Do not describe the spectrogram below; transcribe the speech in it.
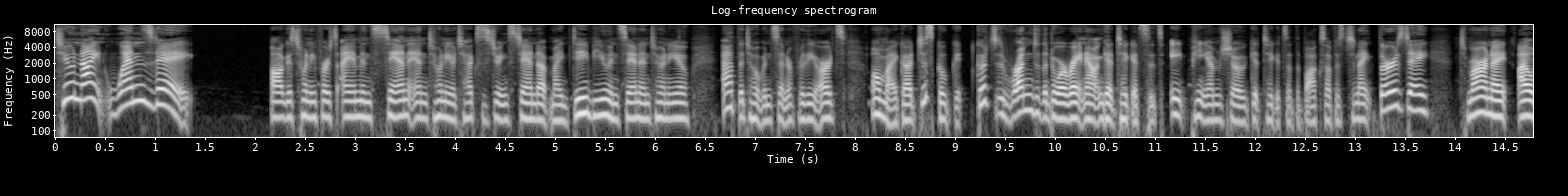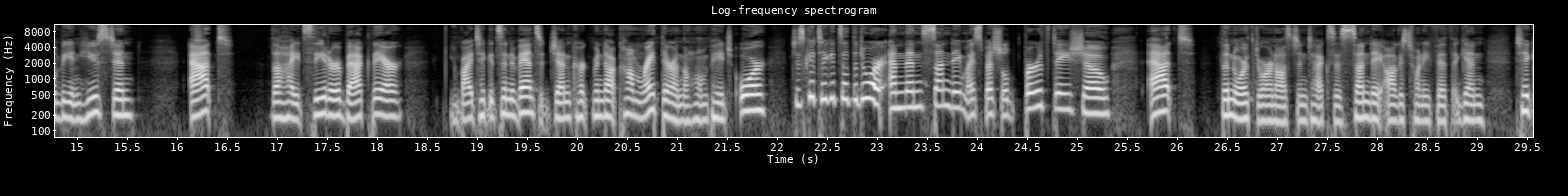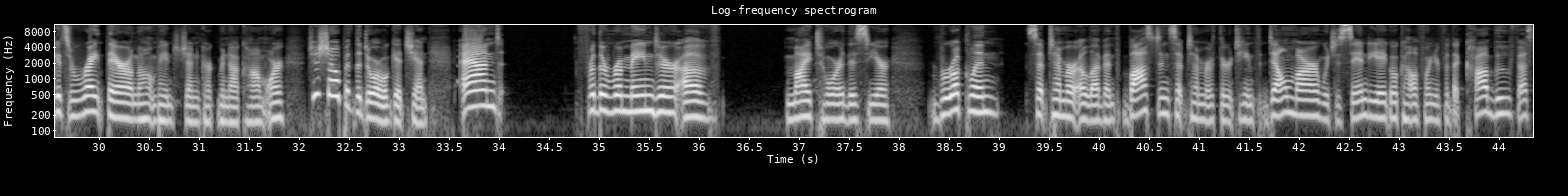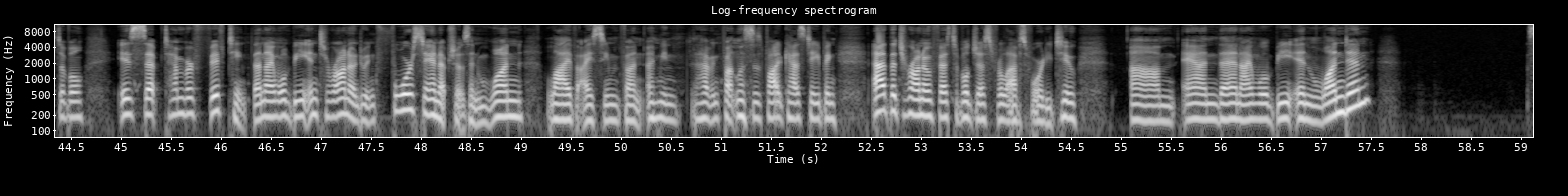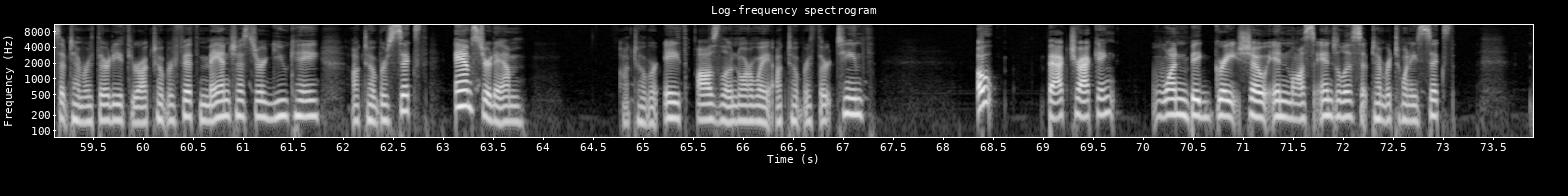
Tonight, Wednesday, August 21st, I am in San Antonio, Texas, doing stand up, my debut in San Antonio at the Tobin Center for the Arts. Oh my God, just go get, go to run to the door right now and get tickets. It's 8 p.m. show. Get tickets at the box office tonight. Thursday, tomorrow night, I will be in Houston at the Heights Theater back there. You buy tickets in advance at jenkirkman.com right there on the homepage, or just get tickets at the door. And then Sunday, my special birthday show at the North Door in Austin, Texas, Sunday, August 25th. Again, tickets right there on the homepage, jenkirkman.com, or just show up at the door. We'll get you in. And for the remainder of my tour this year, Brooklyn, September 11th, Boston, September 13th, Del Mar, which is San Diego, California, for the KAABOO Festival, is September 15th. Then I will be in Toronto doing four stand up shows and one live I Seem Fun, I mean, having fun listens podcast taping at the Toronto Festival Just for Laughs 42. Um, and then I will be in London September 30th through October 5th, Manchester, UK, October 6th, Amsterdam, October 8th, Oslo, Norway, October 13th. Oh, backtracking. One big great show in Los Angeles, September 26th.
